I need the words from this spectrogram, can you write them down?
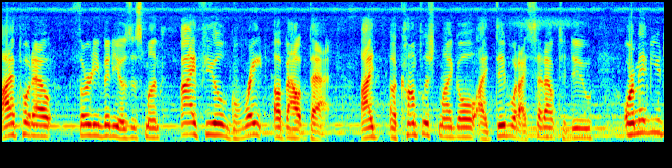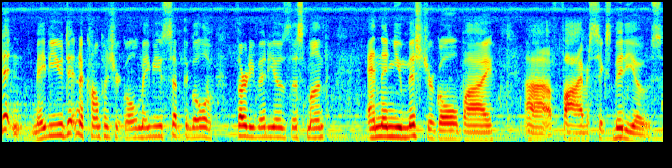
I put out 30 videos this month. I feel great about that. I accomplished my goal, I did what I set out to do, or maybe you didn't. Maybe you didn't accomplish your goal. Maybe you set the goal of 30 videos this month and then you missed your goal by uh, five or six videos.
